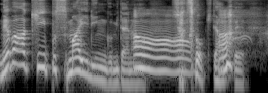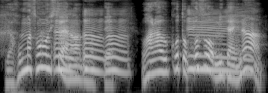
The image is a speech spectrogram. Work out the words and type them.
never keep smiling みたいなシャツを着てはって、いや、ほんまその人やなと思って、うんうんうん。笑うことこそみたいな、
